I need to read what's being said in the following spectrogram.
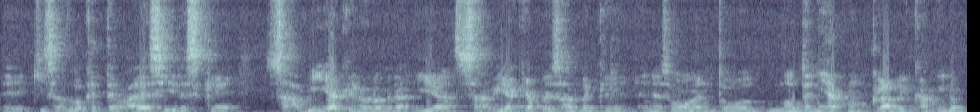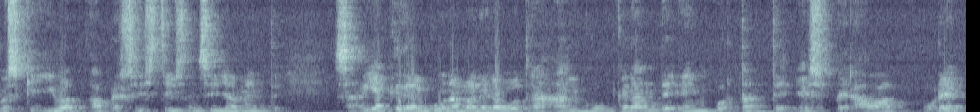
Eh, quizás lo que te va a decir es que sabía que lo lograría, sabía que a pesar de que en ese momento no tenía como claro el camino, pues que iba a persistir sencillamente. Sabía que de alguna manera u otra algo grande e importante esperaba por él.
